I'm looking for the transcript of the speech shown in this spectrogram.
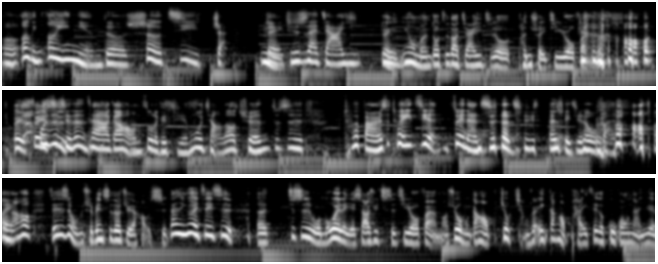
呃二零二一年的设计展，对，其实是在嘉义，对，因为我们都知道嘉义只有喷水鸡肉饭。对，或是前阵子蔡阿刚好像做了个节目，讲到全就是推反而是推荐最难吃的鸡喷水鸡肉饭，对。然后这次是我们随便吃都觉得好吃，但是因为这次呃，就是我们为了也是要去吃鸡肉饭嘛，所以我们刚好就想说，哎，刚好排这个故宫南院。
